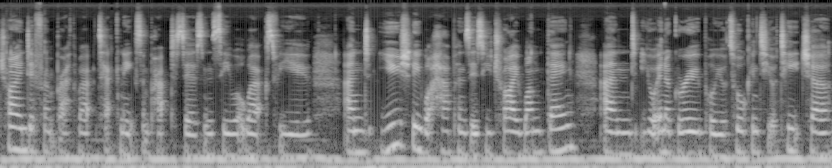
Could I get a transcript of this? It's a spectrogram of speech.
trying different breath work techniques and practices and see what works for you. And usually, what happens is you try one thing and you're in a group or you're talking to your teacher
